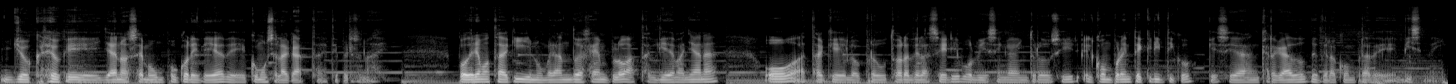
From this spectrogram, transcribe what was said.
yo creo que ya nos hacemos un poco la idea de cómo se la gasta este personaje. Podríamos estar aquí enumerando ejemplos hasta el día de mañana o hasta que los productores de la serie volviesen a introducir el componente crítico que se ha encargado desde la compra de Disney.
